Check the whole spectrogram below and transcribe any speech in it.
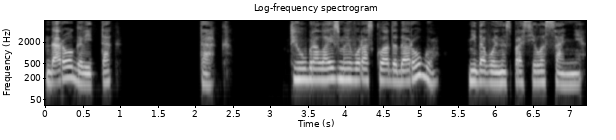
Дорога ведь так?» «Так. Ты убрала из моего расклада дорогу?» — недовольно спросила Санни.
